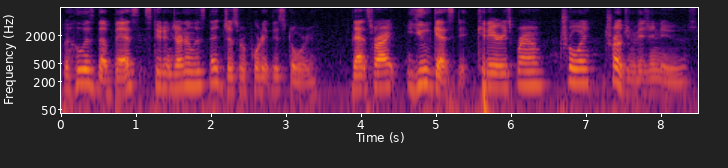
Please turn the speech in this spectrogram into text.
but who is the best student journalist that just reported this story? That's right, you've guessed it, Kardarious Brown, Troy, TrojanVision News.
